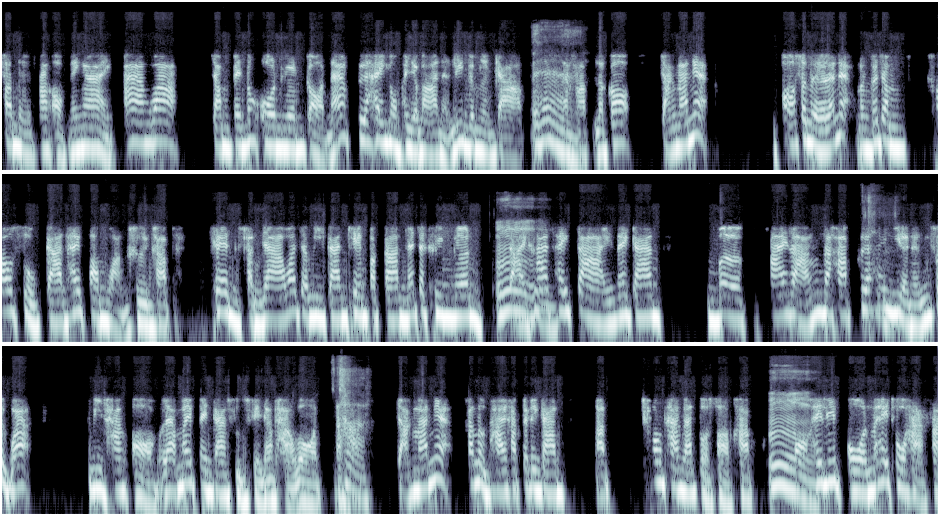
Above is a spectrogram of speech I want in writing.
เสนอทางออกง่ายๆอ้างว่าจำเป็นต้องโอนเงินก่อนนะ เพื่อให้โรงพยาบาลเนี่ยรีบดำเนินการอ่านะครับ แล้วก็ จากนั้นเนี่ย พอเสนอแล้วเนี่ยมันก็จะเข้าสู่การให้ความหวังคืนครับ เช่น สัญญาว่าจะมีการเคลมประกันและจะคืนเงิน อืม จ่ายค่าใช้จ่ายในการเบิกภายหลังนะครับ เพื่อให้เหยื่อเนี่ยรู้สึกว่ามีทางออกและไม่เป็นการสูญเสียอย่างถาวรนะครับค่ะจากนั้นเนี่ยขั้นสุดท้ายครับจะเป็นการตัดช่องทางการตรวจสอบครับ อืม บอกให้รีบโอนไม่ให้โทรหาใคร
